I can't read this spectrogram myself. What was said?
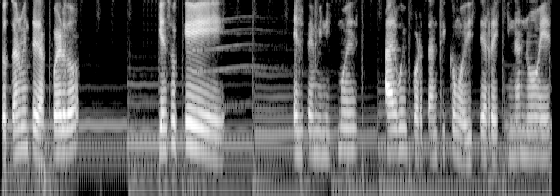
Totalmente de acuerdo. Pienso que el feminismo es algo importante y como dice Regina, no es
